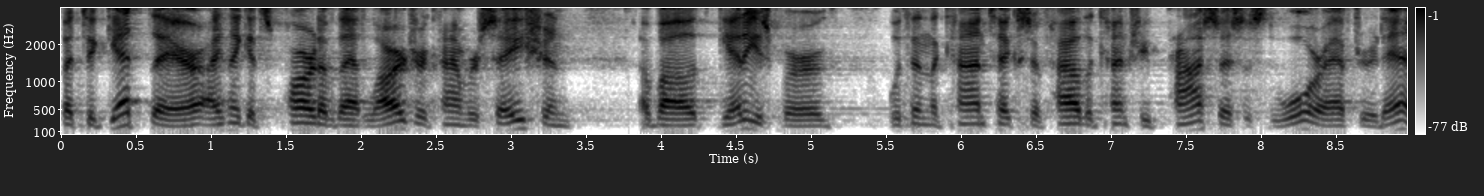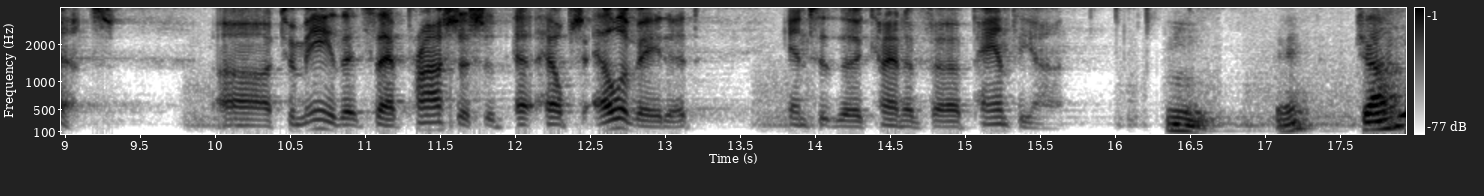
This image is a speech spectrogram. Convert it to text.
But to get there, I think it's part of that larger conversation about Gettysburg within the context of how the country processes the war after it ends. Uh, to me, that's that process that helps elevate it into the kind of uh, pantheon. Mm. Okay. John?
